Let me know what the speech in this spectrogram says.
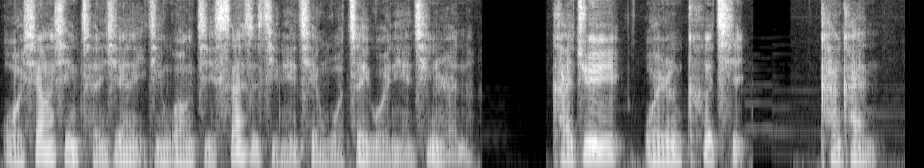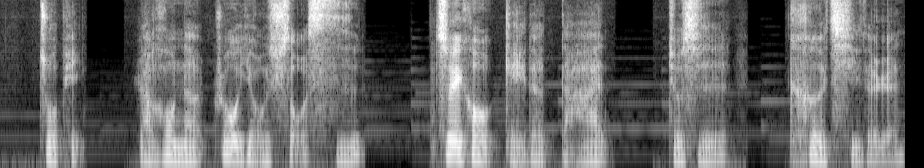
我相信陈先生已经忘记三十几年前我这位年轻人了。凯剧为人客气，看看作品，然后呢若有所思，最后给的答案就是客气的人，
